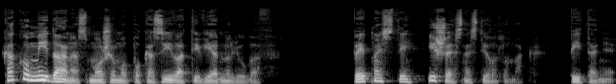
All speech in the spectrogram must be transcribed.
Kako mi danas možemo pokazivati vjernu ljubav? 15. i 16. odlomak. Pitanje.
